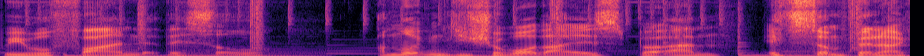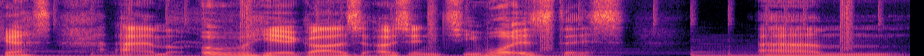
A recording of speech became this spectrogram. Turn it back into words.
we will find this little I'm not even too sure what that is, but um, it's something, I guess. Um, over here, guys, as you can see, what is this? Um,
